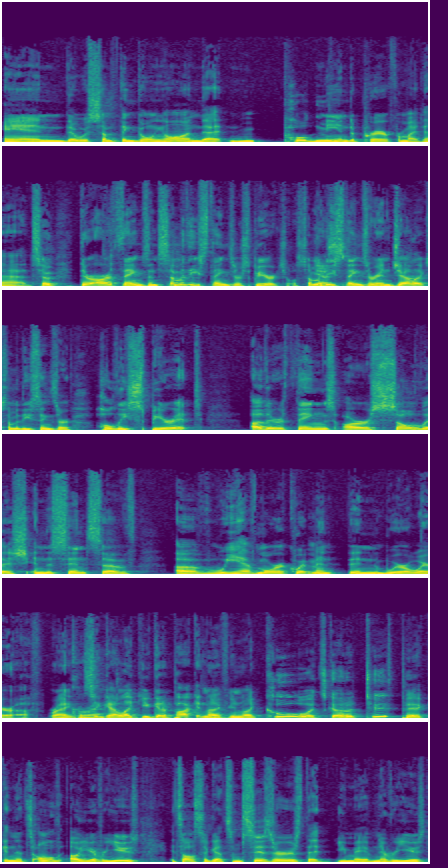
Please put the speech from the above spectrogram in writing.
And there was something going on that pulled me into prayer for my dad. So there are things, and some of these things are spiritual. Some of these things are angelic. Some of these things are Holy Spirit. Other things are soulish in the sense of of we have more equipment than we're aware of, right? Correct. So kind of like you get a pocket knife and you're like, cool, it's got a toothpick and it's all, all you ever use. It's also got some scissors that you may have never used.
